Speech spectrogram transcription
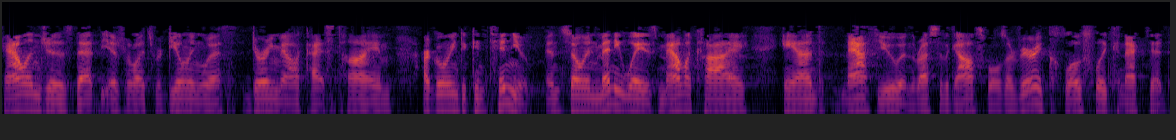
challenges that the Israelites were dealing with during Malachi's time are going to continue. And so, in many ways, Malachi and Matthew and the rest of the Gospels are very closely connected.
